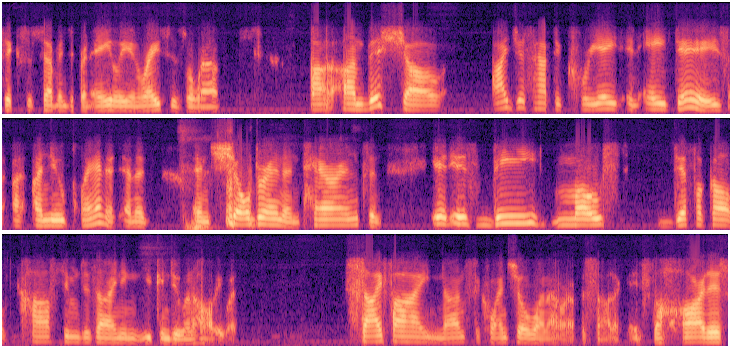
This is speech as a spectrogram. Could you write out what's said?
six or seven different alien races around. Uh, on this show, I just have to create in eight days a, a new planet and a, and children and parents and it is the most difficult costume designing you can do in Hollywood. Sci-fi, non-sequential, one-hour episodic. It's the hardest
